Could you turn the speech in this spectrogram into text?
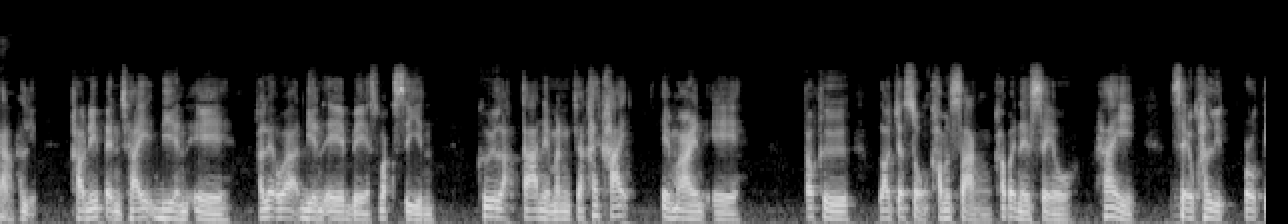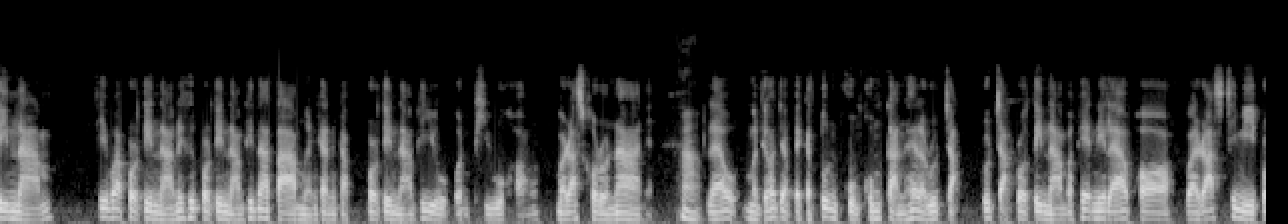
การผลิต คราวนี้เป็นใช้ DNA เขาเรียกว่า DNA based วัคซีน คือหลักการเนี่ยมันจะคล้ายๆ mRNA ก็คือเราจะส่งคำสั่งเข้าไปในเซลล์ ให้เซลล์ผลิตโปรตีนหนามที่ว่าโปรตีนหนามนี่คือโปรตีนหนามที่หน้าตาเหมือนกันกับโปรตีนหนามที่อยู่บนผิวของไวรัสโคโรนาเนี่ย แล้วมันก็จะไปกระตุ้นภูมิคุ้มกันให้เรารู้จักรู้จักโปรตีนหนามประเภทนี้แล้ว พอไวรัสที่มีโปร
